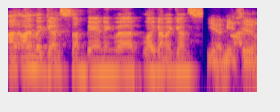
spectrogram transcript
I, I'm against them banning that. Like I'm against Yeah, me too.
